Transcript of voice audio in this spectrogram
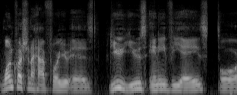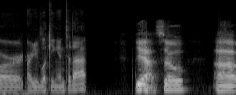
One question I have for you is: Do you use any VAs, or are you looking into that? Yeah, so uh,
